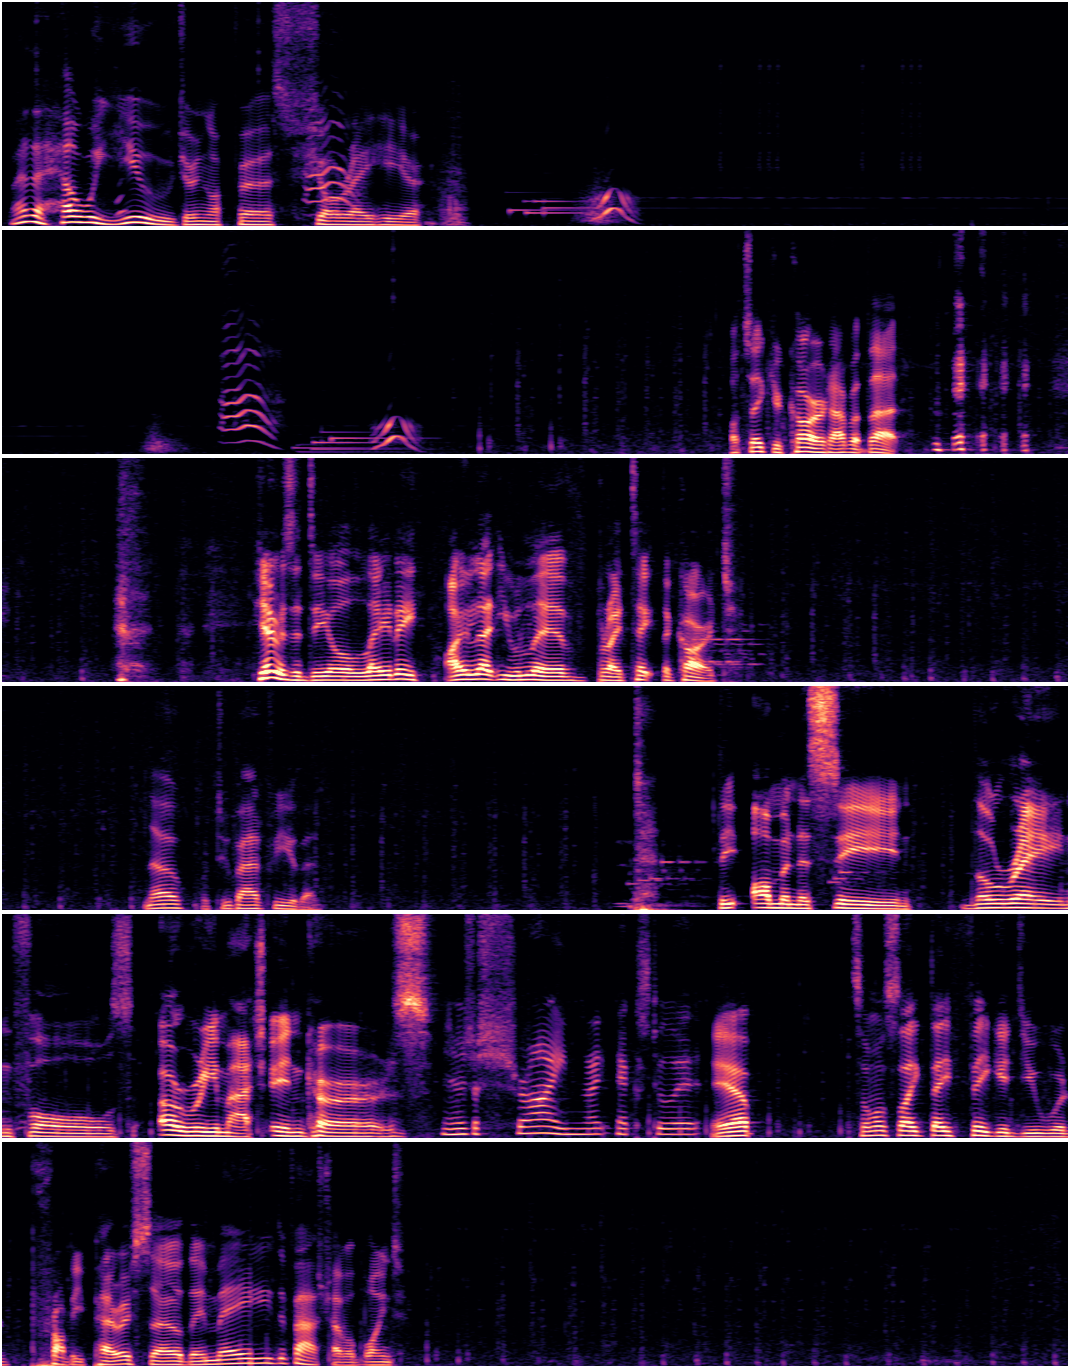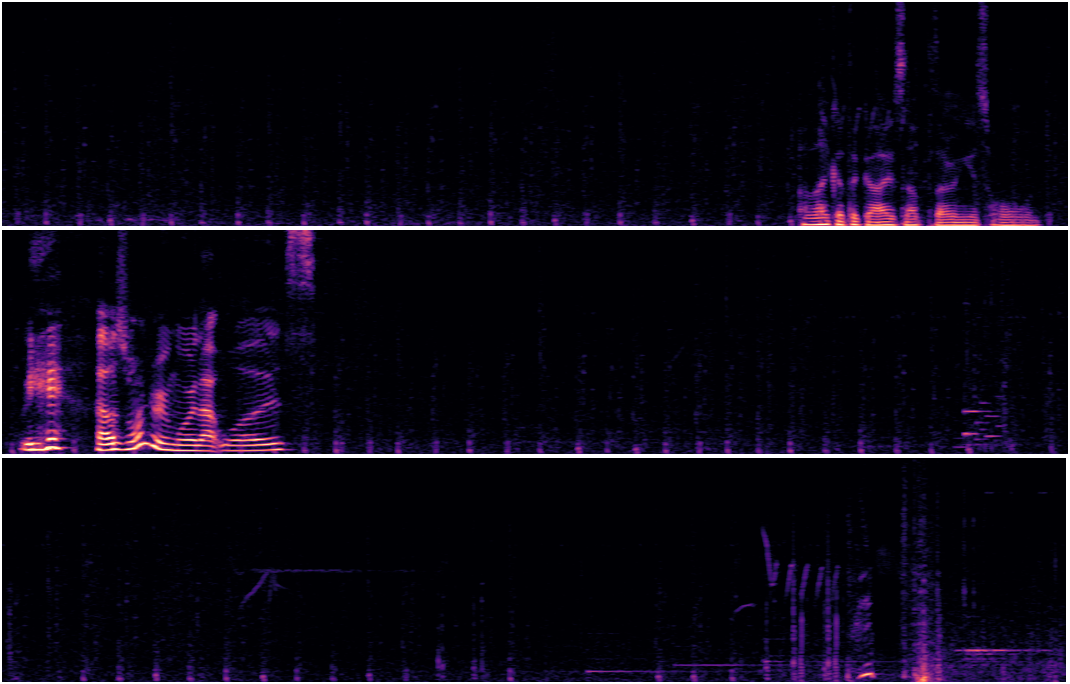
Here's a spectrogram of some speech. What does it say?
Where the hell were you during our first ah. foray here? Take your card. How about that? Here's a deal, lady. I let you live, but I take the cart. No, we're too bad for you then. the ominous scene. The rain falls. A rematch incurs. There's a shrine right next to it. Yep. It's almost like they figured you would probably perish, so they made a fast travel point. I like how the guy's not blowing his horn. Yeah, I was wondering where that was.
